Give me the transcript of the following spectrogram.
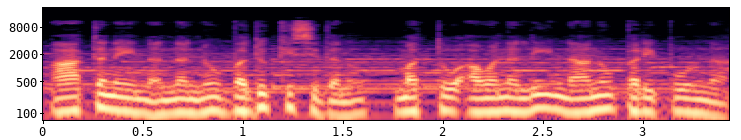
ಆತನೇ ನನ್ನನ್ನು ಬದುಕಿಸಿದನು ಮತ್ತು ಅವನಲ್ಲಿ ನಾನು ಪರಿಪೂರ್ಣ.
